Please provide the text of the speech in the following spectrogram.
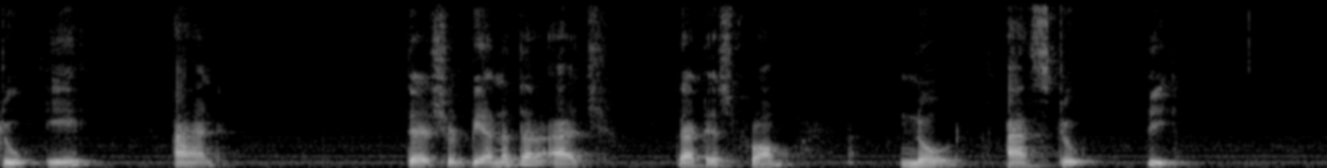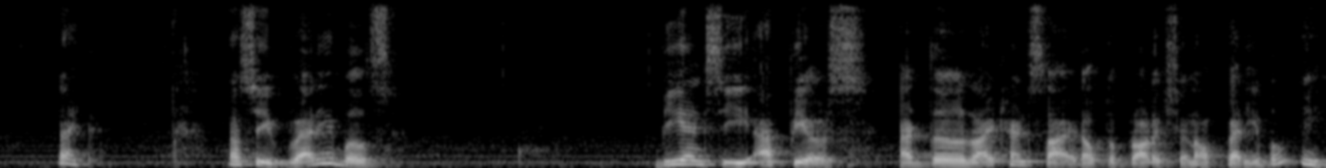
to A and there should be another edge that is from node S to P. Right. Now see variables B and C appears at the right hand side of the production of variable E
